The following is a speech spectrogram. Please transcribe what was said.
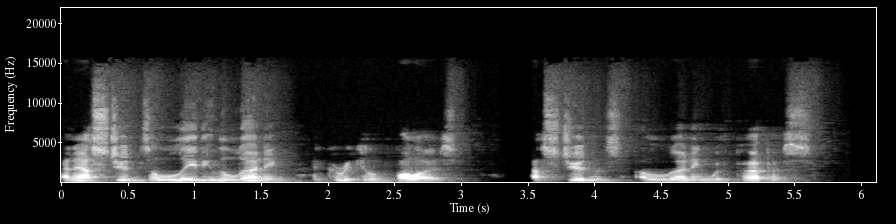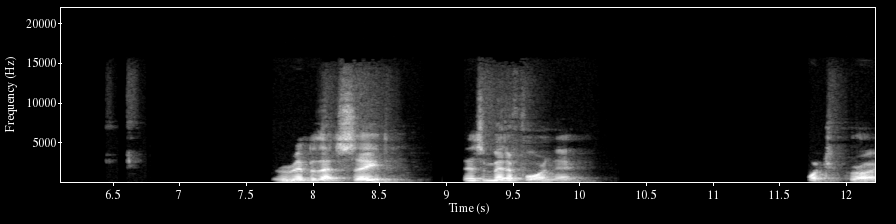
and our students are leading the learning and curriculum follows. Our students are learning with purpose. Remember that seed? There's a metaphor in there. Watch it grow.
